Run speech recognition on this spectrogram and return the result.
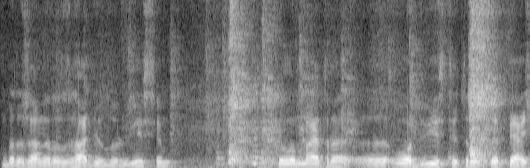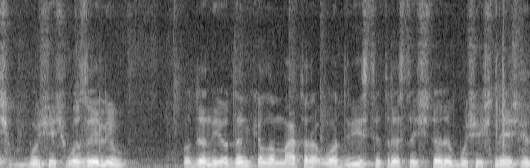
Бережани Розгадів 08 кілометра, е, О-200 305 Бучич Возилів 1,1 км, О-200 304 Бучич Нижній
